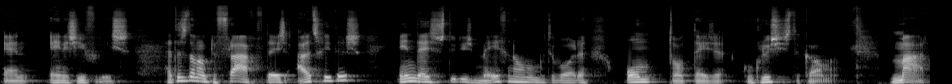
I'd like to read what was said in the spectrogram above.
en energieverlies. Het is dan ook de vraag of deze uitschieters in deze studies meegenomen moeten worden om tot deze conclusies te komen. Maar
